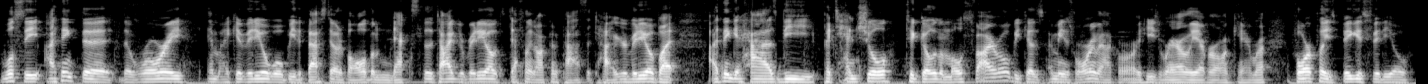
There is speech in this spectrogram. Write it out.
We'll see. I think the the Rory and Micah video will be the best out of all of them next to the Tiger video. It's definitely not going to pass the Tiger video, but I think it has the potential to go the most viral because, I mean, it's Rory McIlroy. He's rarely ever on camera. Foreplay's biggest video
